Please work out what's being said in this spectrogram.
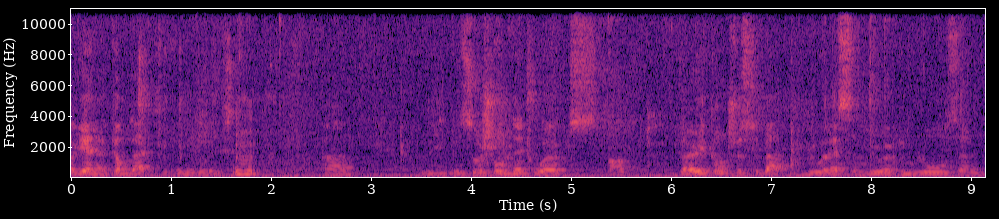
again, I come back to the Middle East. Mhm. Um, the, the social networks are very conscious about the US and European laws and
